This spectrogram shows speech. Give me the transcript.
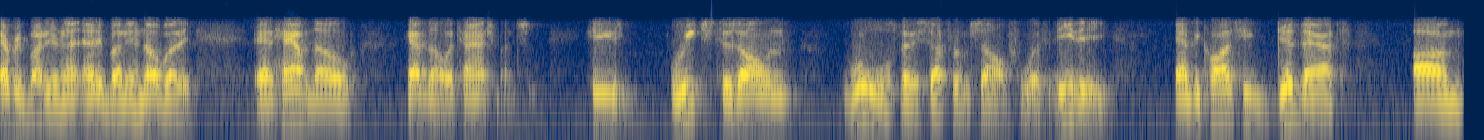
everybody and anybody and nobody, and have no have no attachments. He's reached his own rules that he set for himself with Eady, and because he did that, um,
